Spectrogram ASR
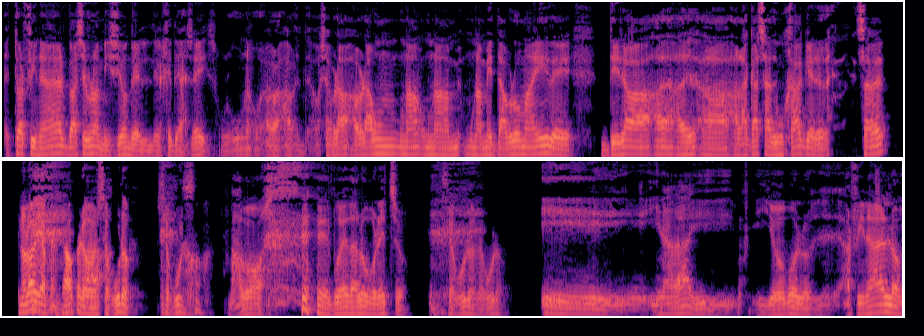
Esto al final va a ser una misión del, del GTA 6. Una- o sea, habrá, habrá un- una, una, una metabroma ahí de, de ir a, a- a- a la casa de un hacker, ¿sabes? No lo había pensado, pero Ah. seguro, seguro, Vamos, puedes darlo por hecho. seguro, seguro. Y, y nada, y, y yo, pues, lo- al final, los,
